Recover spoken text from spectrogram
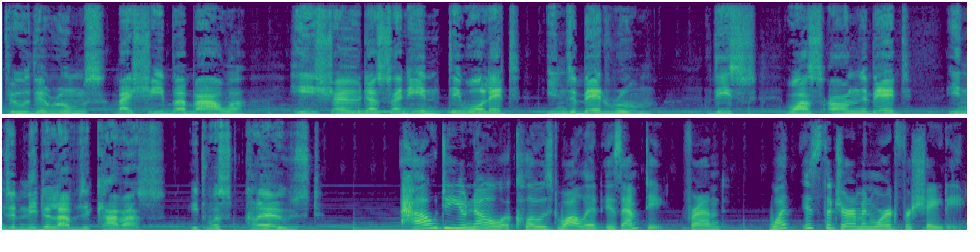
through the rooms by Sheba Bauer, he showed us an empty wallet in the bedroom. This was on the bed, in the middle of the covers. It was closed. How do you know a closed wallet is empty, friend? What is the German word for shady?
